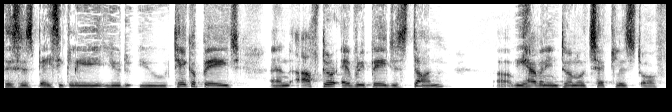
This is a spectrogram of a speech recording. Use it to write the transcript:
this is basically you you take a page, and after every page is done, uh, we have an internal checklist of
